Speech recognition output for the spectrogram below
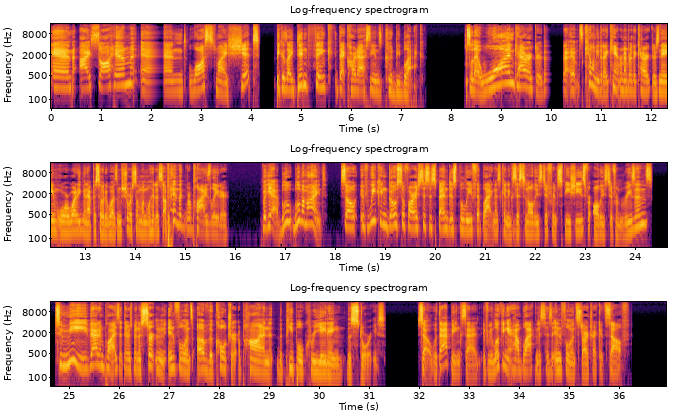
And I saw him and, and lost my shit because I didn't think that Cardassians could be black. So that one character that it's killing me that I can't remember the character's name or what even episode it was. I'm sure someone will hit us up in the replies later. But yeah, blew blew my mind. So if we can go so far as to suspend disbelief that blackness can exist in all these different species for all these different reasons, to me, that implies that there's been a certain influence of the culture upon the people creating the stories. So, with that being said, if we're looking at how blackness has influenced Star Trek itself,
